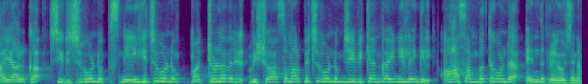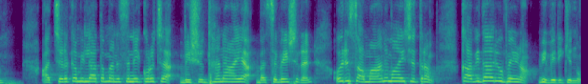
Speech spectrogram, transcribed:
അയാൾക്ക് ചിരിച്ചുകൊണ്ടും സ്നേഹിച്ചുകൊണ്ടും മറ്റുള്ളവരിൽ വിശ്വാസമർപ്പിച്ചുകൊണ്ടും ജീവിക്കാൻ കഴിഞ്ഞില്ലെങ്കിൽ ആ സമ്പത്ത് കൊണ്ട് എന്ത് പ്രയോജനം? അച്ചടക്കമില്ലാത്ത മനസ്സിനെക്കുറിച്ച് വിശുദ്ധനായ ബസവേശ്വരൻ ഒരു സമാനമായ ചിത്രം കവിതാരൂപേണ വിവരിക്കുന്നു.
